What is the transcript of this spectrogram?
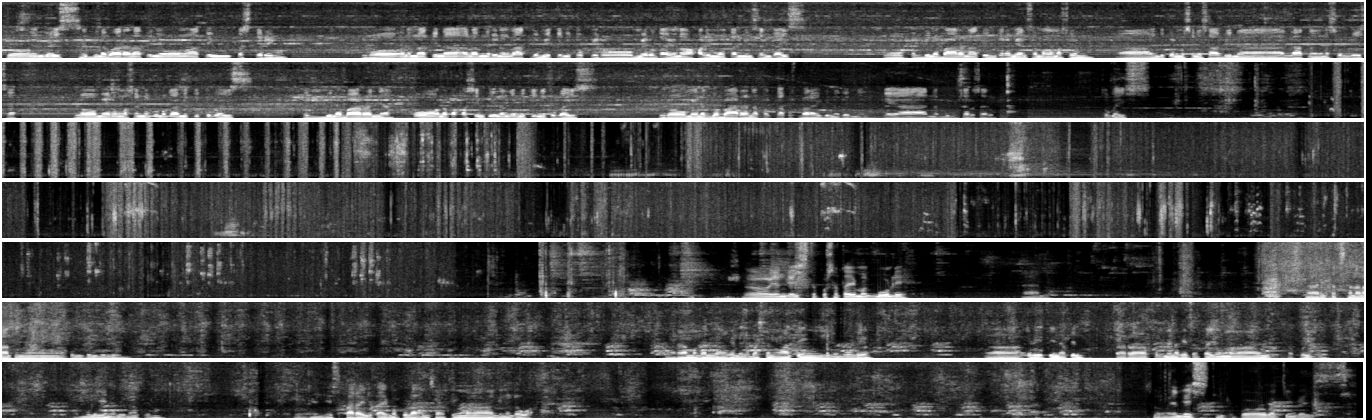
So yan guys, binabara natin yung ating plastering. Pero alam natin na alam na rin ang lahat gamitin ito pero meron tayong nakakalimutan minsan guys. So pag binabara natin, karamihan sa mga mason, ah, hindi ko naman sinasabi na lahat ng mason guys ha. Pero merong mason na gumagamit nito guys. Pag binabara niya, oo napakasimple lang gamitin ito guys. Pero may nagbabara na pagtapos baray ginaganyan. Kaya nabubusal-sal. Ito guys. So, ayan guys, tapos na tayo magbuli. Ayan. Naritax na natin yung kunting buli. Para magandang kinalabasan ng ating binubuli. Uh, ulitin natin para pag may nakita tayong mga hindi pa pwede, bulihin ulit natin. So, ayan guys, para hindi tayo mapulaan sa ating mga ginagawa. So, ayan guys. Thank you for watching guys.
